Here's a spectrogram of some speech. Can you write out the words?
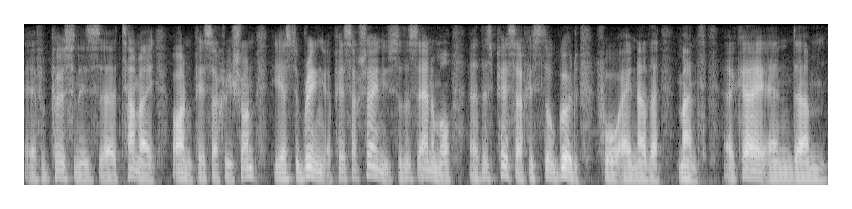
if a person is uh, tame on Pesach Rishon, he has to bring a Pesach Sheni. So this animal, uh, this Pesach, is still good for another month. Okay, and um,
